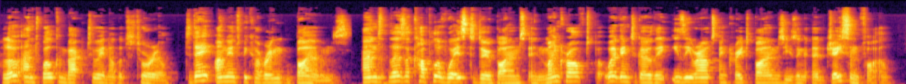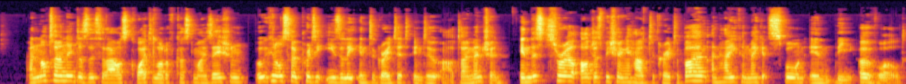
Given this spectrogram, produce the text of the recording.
Hello and welcome back to another tutorial. Today I'm going to be covering biomes. And there's a couple of ways to do biomes in Minecraft, but we're going to go the easy route and create biomes using a JSON file. And not only does this allow us quite a lot of customization, but we can also pretty easily integrate it into our dimension. In this tutorial I'll just be showing you how to create a biome and how you can make it spawn in the overworld.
